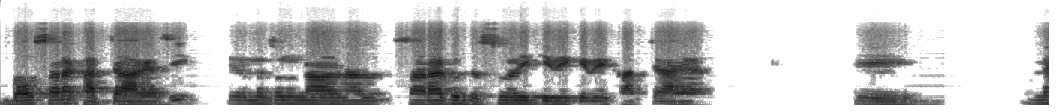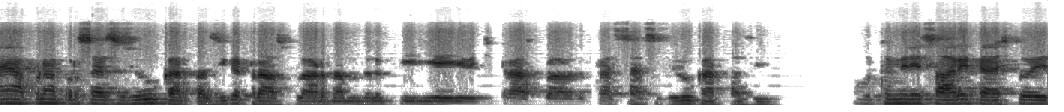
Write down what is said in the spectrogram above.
ਬਹੁਤ ਸਾਰਾ ਖਰਚਾ ਆ ਗਿਆ ਸੀ। ਫਿਰ ਮੈਂ ਤੁਹਾਨੂੰ ਨਾਲ ਨਾਲ ਸਾਰਾ ਕੁਝ ਦੱਸੂਗਾ ਵੀ ਕਿਵੇਂ ਕਿਵੇਂ ਖਰਚਾ ਆਇਆ। ਤੇ ਮੈਂ ਆਪਣਾ ਪ੍ਰੋਸੈਸ ਸ਼ੁਰੂ ਕਰਤਾ ਸੀਗਾ ਟ੍ਰਾਂਸਪਲਾਂਟ ਦਾ, ਮਤਲਬ ਪੀਜੀਆਈ ਦੇ ਵਿੱਚ ਟ੍ਰਾਂਸਪਲਾਂਟ ਦਾ ਪ੍ਰੋਸੈਸ ਸ਼ੁਰੂ ਕਰਤਾ ਸੀ। ਉੱਥੇ ਮੇਰੇ ਸਾਰੇ ਟੈਸਟ ਹੋਏ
